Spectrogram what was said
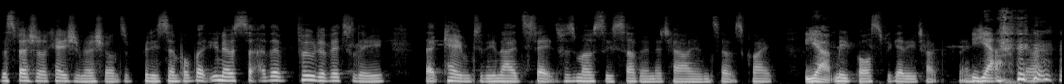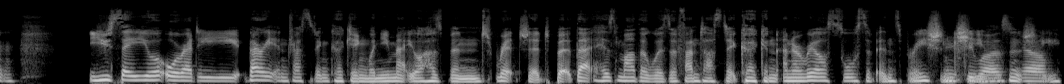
the special occasion restaurants are pretty simple. But you know, so the food of Italy that came to the United States was mostly Southern Italian, so it's quite yeah. meatball spaghetti type of thing. Yeah. Yeah. you say you were already very interested in cooking when you met your husband, Richard, but that his mother was a fantastic cook and, and a real source of inspiration. To she was, wasn't yeah. she?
